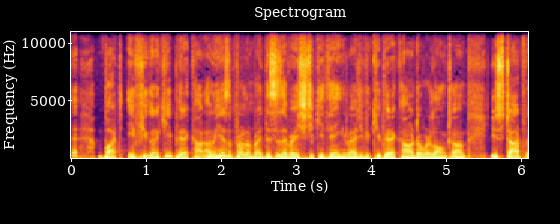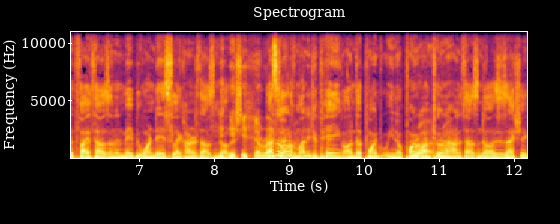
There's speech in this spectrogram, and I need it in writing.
but if you're going to keep your account, I mean, here's the problem, right? This is a very sticky thing, right? If you keep your account over a long term, you start with five thousand, and maybe one day it's like hundred thousand dollars. Yeah, right, That's a lot of money to paying on the point, you know, point one Right, two and hundred thousand dollars is actually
